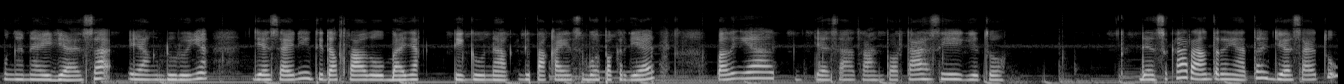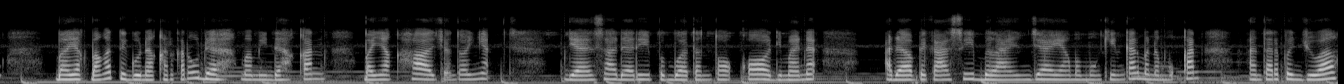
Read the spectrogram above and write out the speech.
mengenai jasa yang dulunya jasa ini tidak terlalu banyak digunakan dipakai sebuah pekerjaan. Paling ya jasa transportasi gitu dan sekarang ternyata jasa itu banyak banget digunakan karena udah memindahkan banyak hal contohnya jasa dari pembuatan toko di mana ada aplikasi belanja yang memungkinkan menemukan antara penjual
